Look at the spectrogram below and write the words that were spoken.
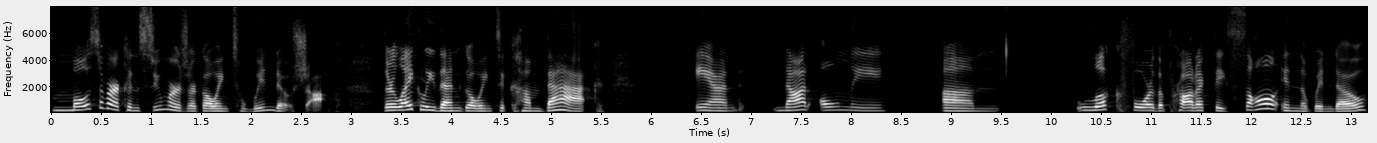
most of our consumers are going to window shop. They're likely then going to come back and not only um, look for the product they saw in the window,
